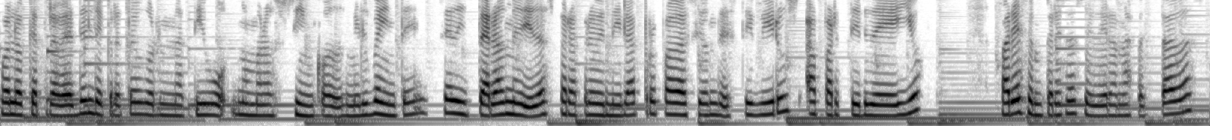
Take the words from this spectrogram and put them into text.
por lo que a través del decreto gubernativo número 5-2020 se dictaron medidas para prevenir la propagación de este virus. A partir de ello, varias empresas se vieron afectadas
